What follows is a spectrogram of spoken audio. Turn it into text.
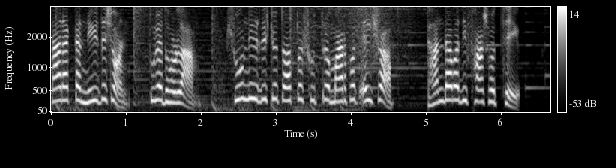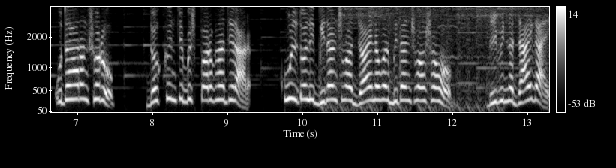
তার একটা নির্দেশন তুলে ধরলাম। সুনির্দিষ্ট তথ্যসূত্র মারফত এইসব ধান্দাবাজি ফাঁস হচ্ছে। উদাহরণস্বরূপ, দক্ষিণ চব্বিশ পরগনা জেলার কুলতলি বিধানসভা, জয়নগর বিধানসভা সহ বিভিন্ন জায়গায়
